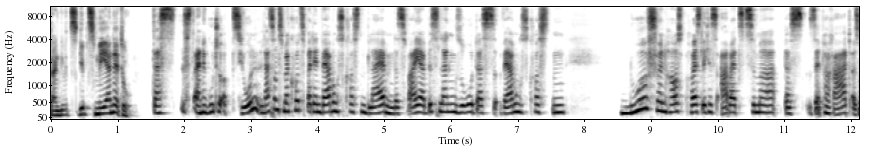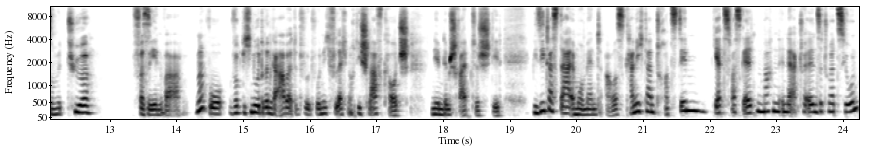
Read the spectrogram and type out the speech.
dann gibt es mehr netto. Das ist eine gute Option. Lass uns mal kurz bei den Werbungskosten bleiben. Das war ja bislang so, dass Werbungskosten nur für ein häusliches Arbeitszimmer das separat, also mit Tür versehen war, ne? wo wirklich nur drin gearbeitet wird, wo nicht vielleicht noch die Schlafcouch neben dem Schreibtisch steht. Wie sieht das da im Moment aus? Kann ich dann trotzdem jetzt was geltend machen in der aktuellen Situation?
